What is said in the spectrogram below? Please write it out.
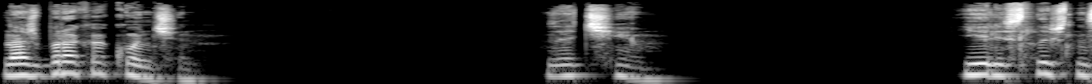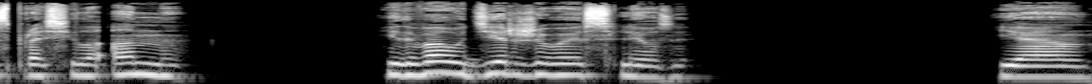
Наш брак окончен. Зачем? Еле слышно спросила Анна, едва удерживая слезы. Я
